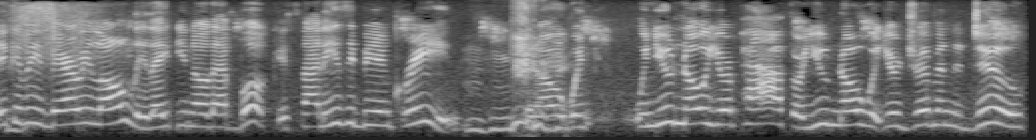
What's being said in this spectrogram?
It can be very lonely. They you know that book it's not easy being green. Mm-hmm. you know when when you know your path or you know what you're driven to do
